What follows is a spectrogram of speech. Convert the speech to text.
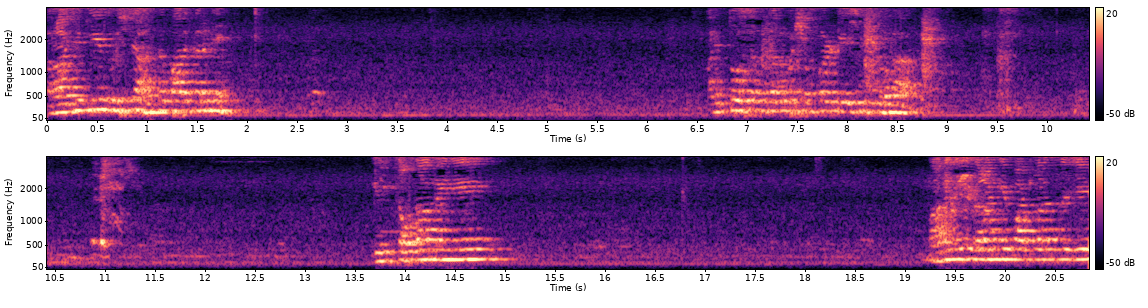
राजकीय दृष्ट्या हद्दपार करणे. आणि तो संकल्प शंभर यशस्वी होणार. गेली चौदा महिने माननीय जरांगे पाटलांचं जे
